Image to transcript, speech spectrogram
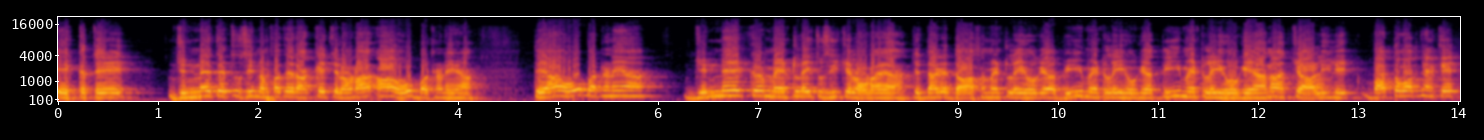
1 ਤੇ, ਜਿੰਨੇ ਤੇ ਤੁਸੀਂ ਨੰਬਰ ਤੇ ਰੱਖ ਕੇ ਚਲਾਉਣਾ, ਆ ਉਹ ਬਟਨ ਆ। ਤੇ ਆ ਉਹ ਬਟਨ ਆ, ਜਿੰਨੇ ਕ ਮਿੰਟ ਲਈ ਤੁਸੀਂ ਚਲਾਉਣਾ ਆ, ਜਿੱਦਾਂ ਕਿ 10 ਮਿੰਟ ਲਈ ਹੋ ਗਿਆ 20 ਮਿੰਟ ਲਈ ਹੋ ਗਿਆ 30 ਮਿੰਟ ਲਈ ਹੋ ਗਿਆ ਨਾ 40 ਲਈ, ਵੱਧ ਤੋਂ ਵੱਧ ਜਾਣ ਕੇ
